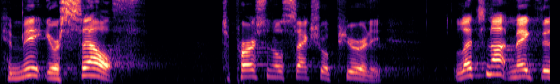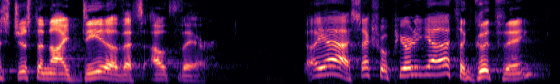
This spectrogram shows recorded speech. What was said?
Commit yourself to personal sexual purity. Let's not make this just an idea that's out there. Oh yeah, sexual purity, yeah, that's a good thing.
